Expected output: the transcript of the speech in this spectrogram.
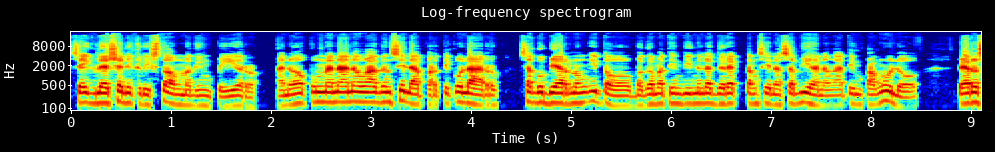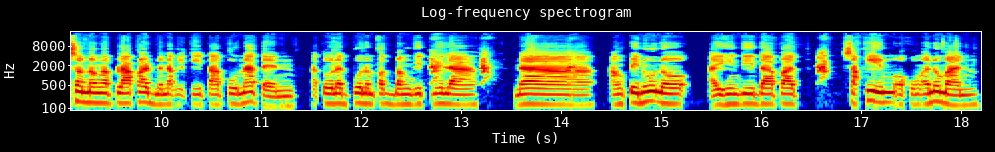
Sa Iglesia ni Cristo ang maging fair. Ano, kung nananawagan sila partikular sa gobyernong ito, bagamat hindi nila direktang sinasabihan ng ating Pangulo, pero sa mga placard na nakikita po natin, katulad po ng pagbanggit nila na ang pinuno ay hindi dapat sakim o kung ano man,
